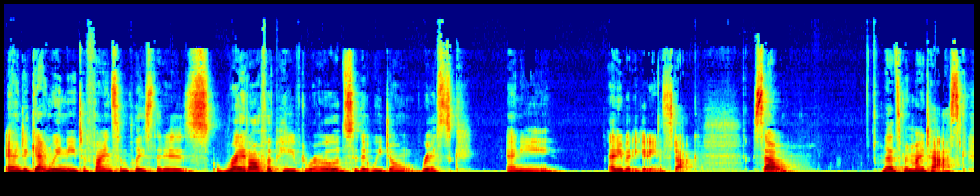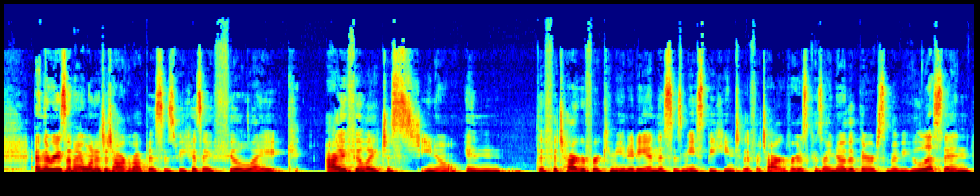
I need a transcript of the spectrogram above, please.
And again we need to find some place that is right off a paved road so that we don't risk any anybody getting stuck. So that's been my task. And the reason i wanted to talk about this is because i feel like I feel like just, you know, in the photographer community, and this is me speaking to the photographers because I know that there are some of you who listen,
